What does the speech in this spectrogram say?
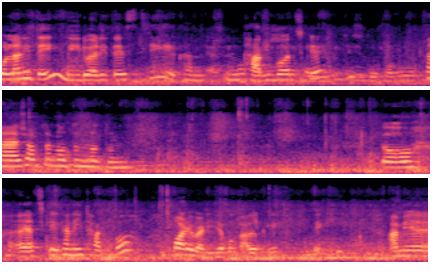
কল্যাণীতেই দিদির বাড়িতে এসেছি, এখান থাকব আজকে। হ্যাঁ সব তো নতুন নতুন। তো, আজকে এখানেই থাকব। পরে বাড়ি যাব কালকে, দেখি। আমি আর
